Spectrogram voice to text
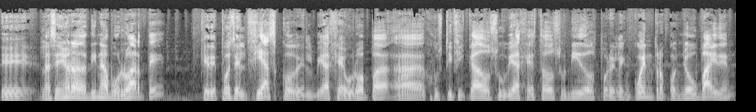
Eh, la señora Dina Boluarte, que después del fiasco del viaje a Europa ha justificado su viaje a Estados Unidos por el encuentro con Joe Biden,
